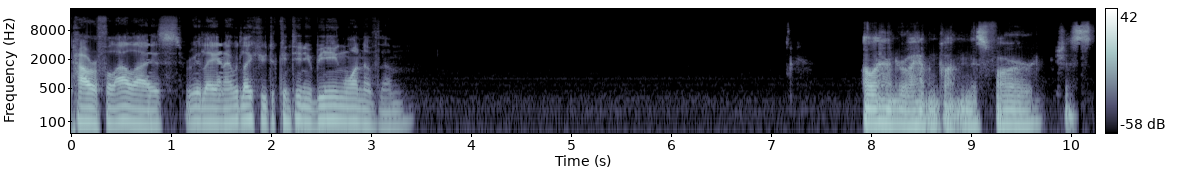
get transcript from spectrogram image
powerful allies, Relay, and I would like you to continue being one of them. Alejandro, I haven't gotten this far just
